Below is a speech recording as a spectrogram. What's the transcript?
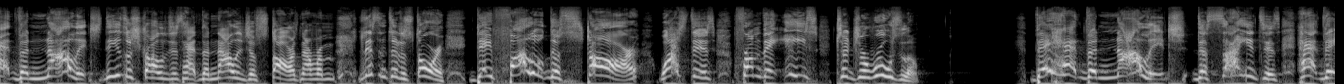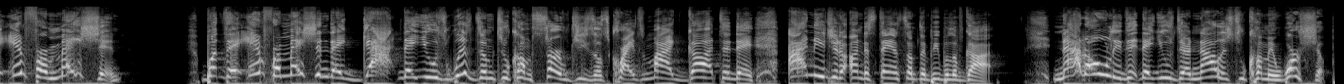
had the knowledge. These astrologers had the knowledge of stars. Now, rem- listen to the story. They followed the star, watch this, from the east to Jerusalem. They had the knowledge, the scientists had the information, but the information they got, they used wisdom to come serve Jesus Christ. My God, today, I need you to understand something, people of God. Not only did they use their knowledge to come and worship,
